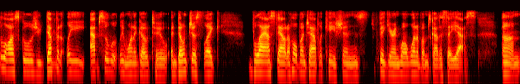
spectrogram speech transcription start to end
law schools you definitely, absolutely want to go to, and don't just like blast out a whole bunch of applications, figuring well, one of them's got to say yes. Um,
